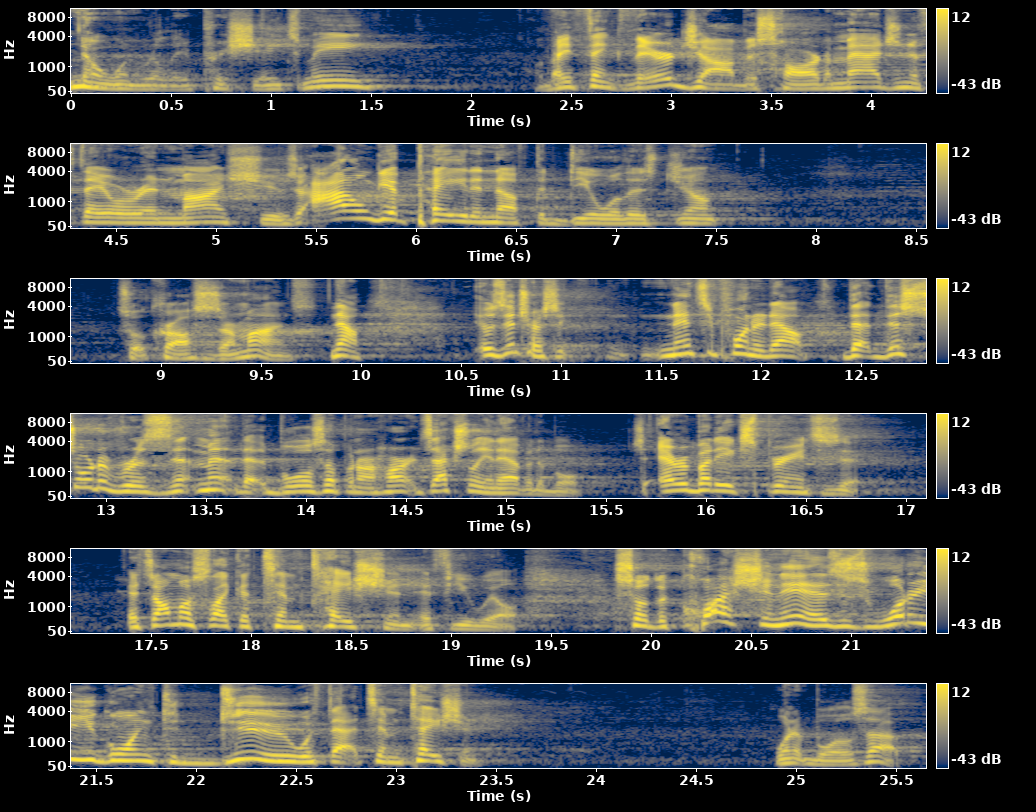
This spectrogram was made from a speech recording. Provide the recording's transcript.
No one really appreciates me. They think their job is hard. Imagine if they were in my shoes. I don't get paid enough to deal with this junk. That's what crosses our minds. Now, it was interesting. Nancy pointed out that this sort of resentment that boils up in our heart is actually inevitable. So everybody experiences it. It's almost like a temptation, if you will. So the question is, is what are you going to do with that temptation when it boils up?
